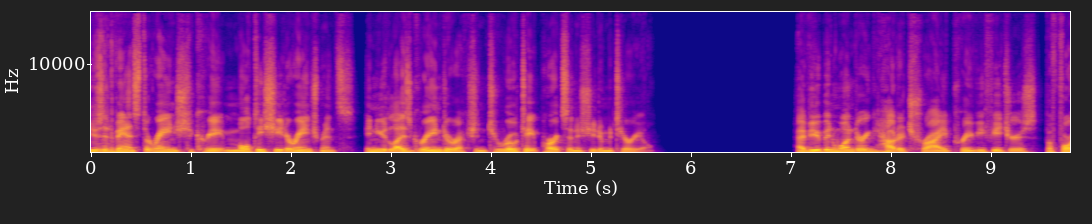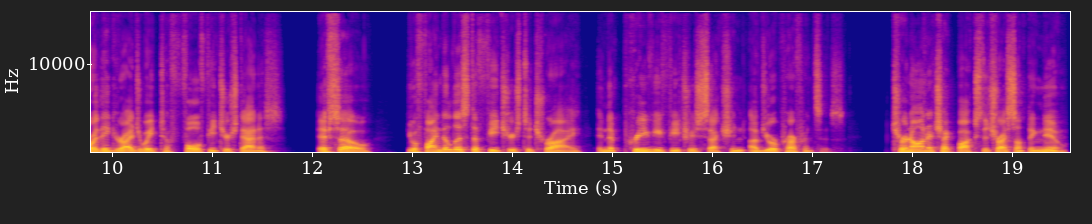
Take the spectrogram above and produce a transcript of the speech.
Use Advanced Arrange to create multi-sheet arrangements and utilize grain direction to rotate parts in a sheet of material. Have you been wondering how to try preview features before they graduate to full feature status? If so, you'll find a list of features to try in the preview features section of your preferences. Turn on a checkbox to try something new,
